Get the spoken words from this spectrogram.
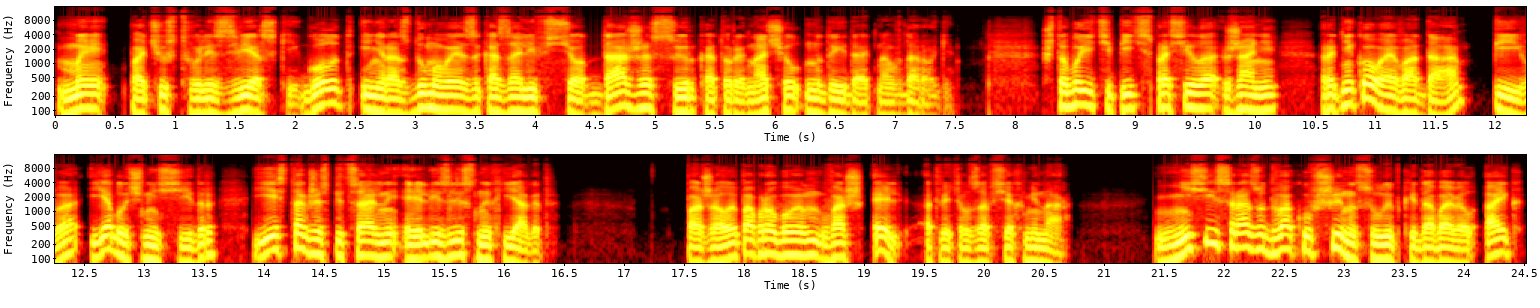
мы почувствовали зверский голод и, не раздумывая, заказали все, даже сыр, который начал надоедать нам в дороге. «Что будете пить?» — спросила Жанни. «Родниковая вода, пиво, яблочный сидр, есть также специальный эль из лесных ягод». «Пожалуй, попробуем ваш эль», — ответил за всех Минар. «Неси сразу два кувшина», — с улыбкой добавил Айк.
